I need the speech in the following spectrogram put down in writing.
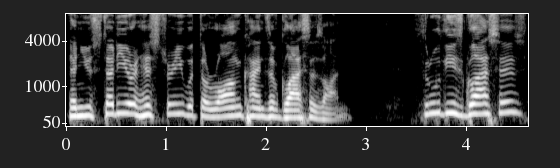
then you study your history with the wrong kinds of glasses on. Through these glasses,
